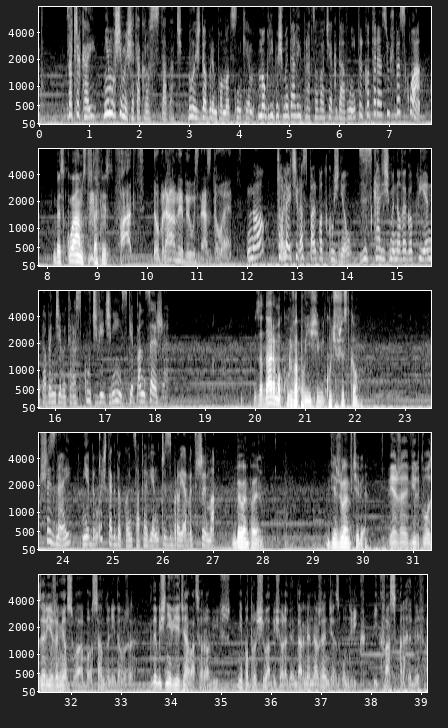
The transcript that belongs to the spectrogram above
Zaczekaj, nie musimy się tak rozstawać. Byłeś dobrym pomocnikiem. Moglibyśmy dalej pracować jak dawniej, tylko teraz już bez kłam. Bez kłamstw, tak jest. Fakt, dobrany był z nas duet. No, to leci rozpal pod kuźnią. Zyskaliśmy nowego klienta, będziemy teraz kuć wiedźmińskie pancerze. Za darmo, kurwa, powinniście mi kuć wszystko. Przyznaj, nie byłeś tak do końca pewien, czy zbroja wytrzyma. Byłem pewien. Wierzyłem w ciebie. Wierzę w wirtuozerię rzemiosła, bo sam do niej dążę. Gdybyś nie wiedziała, co robisz, nie poprosiłabyś o legendarne narzędzia z Undwik i kwas archegryfa.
